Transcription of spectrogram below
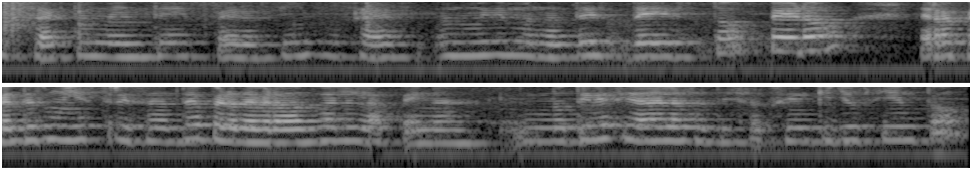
Exactamente, pero sí, o sea, es muy demandante de esto, pero de repente es muy estresante, pero de verdad vale la pena. No tienes idea de la satisfacción que yo siento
